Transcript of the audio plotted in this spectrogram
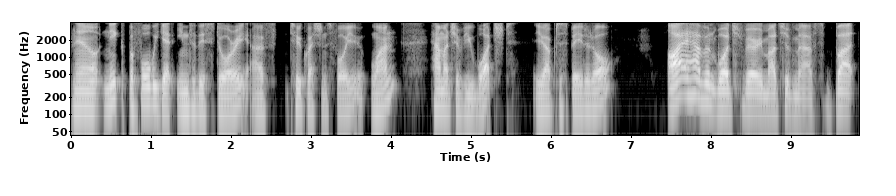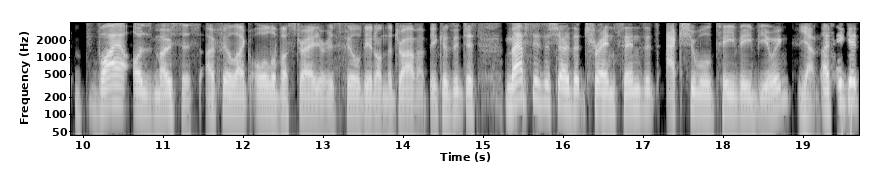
Now, Nick, before we get into this story, I have two questions for you. One, how much have you watched? Are you up to speed at all? I haven't watched very much of MAFS, but via osmosis, I feel like all of Australia is filled in on the drama because it just MAFS is a show that transcends its actual TV viewing. Yeah. I think it.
